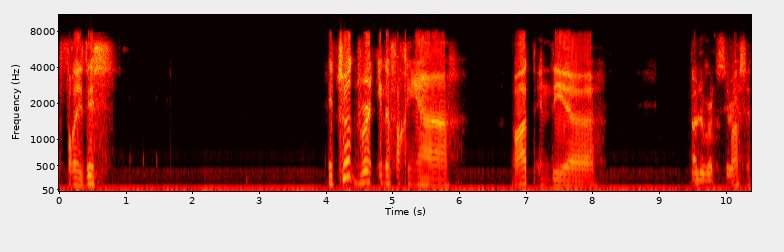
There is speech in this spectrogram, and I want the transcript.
fuck is this? It should work in the fucking uh what in the uh Only works here. closet.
